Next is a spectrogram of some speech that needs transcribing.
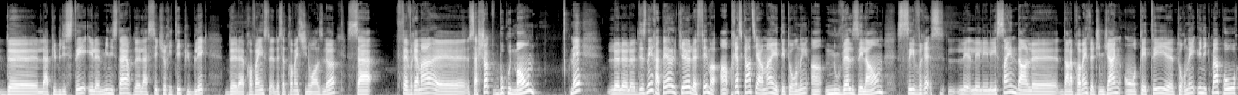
de la publicité et le ministère de la sécurité publique de la province de cette province chinoise là ça fait vraiment euh, ça choque beaucoup de monde mais le, le- Disney rappelle que le film a presque entièrement été tourné en Nouvelle-Zélande. C'est vrai, les- les- les scènes dans, le, dans la province de Xinjiang ont été euh, tournées uniquement pour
